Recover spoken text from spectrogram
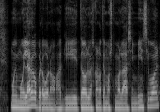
muy muy largo, pero bueno, aquí todos las conocemos como las Invincible.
